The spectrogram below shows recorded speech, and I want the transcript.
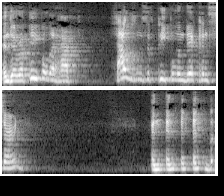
And there are people that have thousands of people in their concern. And, and, and, and but,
